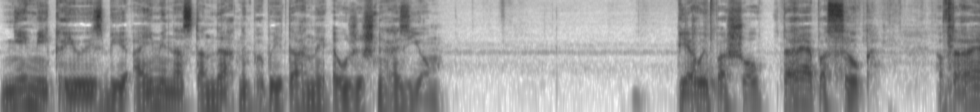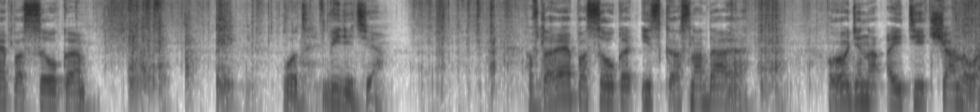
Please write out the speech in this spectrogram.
Не micro-USB, а именно стандартный проприетарный LG-шный разъем. Первый пошел. Вторая посылка. А вторая посылка... Вот, видите? А вторая посылка из Краснодара. Родина IT-чаннела.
